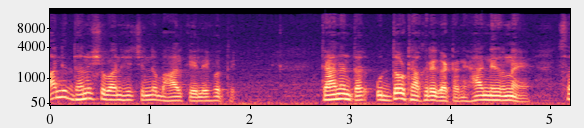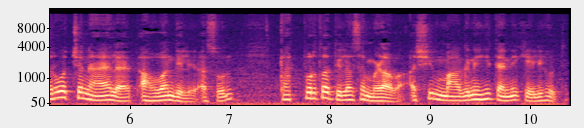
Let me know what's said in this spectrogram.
आणि धनुष्यबाण हे चिन्ह बहाल केले होते. त्यानंतर उद्धव ठाकरे गटाने हा निर्णय सर्वोच्च न्यायालयात आव्हान दिले असून तात्पुरता दिलासा मिळावा अशी मागणीही त्यांनी केली होती.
